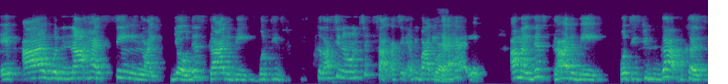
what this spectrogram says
if I would not have seen like, yo, this got to be what these, because I seen it on TikTok, I seen everybody right. that had it. I'm like, this got to be what these people got because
